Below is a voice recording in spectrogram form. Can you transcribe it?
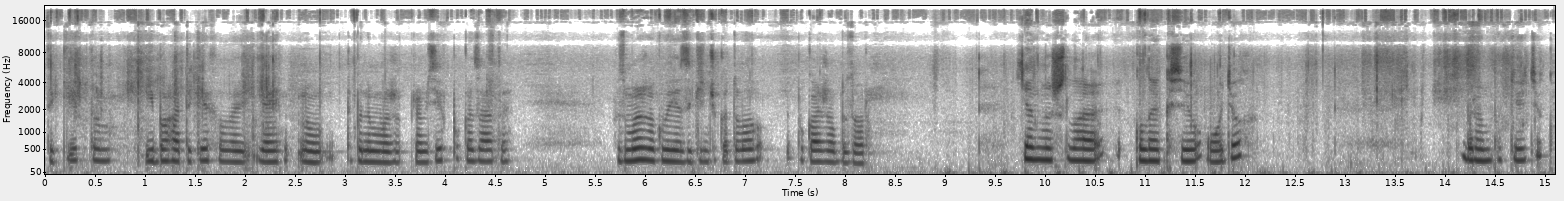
такі там. І багато таких, але я їх ну, типу, не можу прям всіх показати. Возможно, коли я закінчу каталог, покажу обзор. Я знайшла колекцію одяг. Беремо пакетик.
